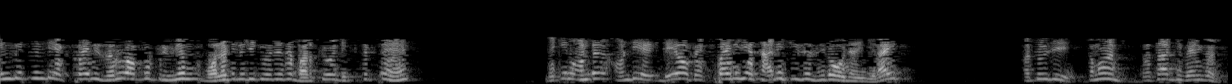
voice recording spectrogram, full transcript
इन बिटवीन दी एक्सपायरी ज़रूर आपको प्रीमियम वॉलेटिलिटी की वजह से बढ़ते हुए दिख सकते हैं। लेकिन on on the day of expiry ये सारी चीज़ें ज़ीरो हो जाएँगी right Atul ji come on Prasad ji very good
